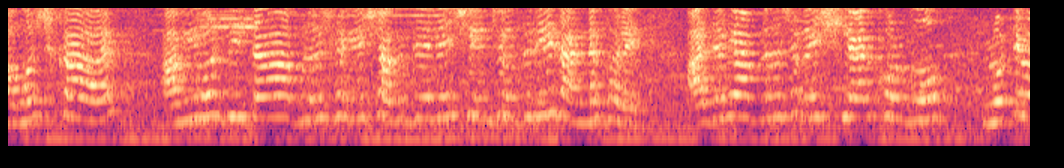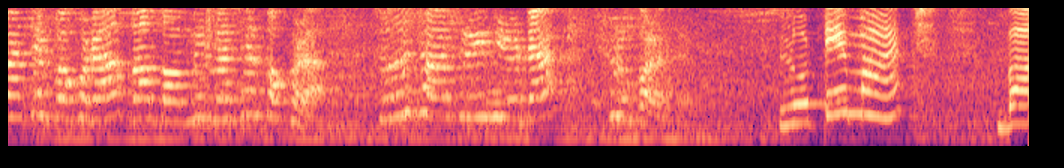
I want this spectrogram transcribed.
নমস্কার, আমি অর্পিতা, আপনাদের সঙ্গে স্বাগত জানাই সেন চৌধুরী রান্নাঘরে। আজ আমি আপনাদের সঙ্গে শেয়ার করব লোটে মাছের পকোড়া বা বম্বের মাছের পকোড়া। চলুন সরাসরি ভিডিওটা শুরু করা যাক। লোটে মাছ বা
